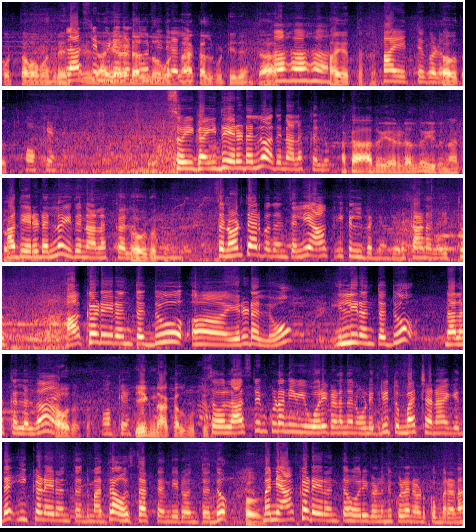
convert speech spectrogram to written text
ಕೊಟ್ಟು ತಗೊಂಬಂದ್ರೆ ಅಂತ Last time ಹೇಳಿದ. video ದಲ್ಲಿ ಎರಡಲ್ಲೂ ಒಂದ್ ನಾಲ್ಕಲ್ಲಿ ಬಿಟ್ಟಿದೆ ಅಂತ. ಹಾ ಹಾ ಹಾ. ಆಯ್ತಕ್ಕ ಆ ಎತ್ತುಗಳು. ಹೌದು ಓಕೆ ಸೊ ಈಗ ಇದು ಎರಡಲ್ಲೂ ಅದು ನಾಲ್ಕಲ್ಲು? ಅಕ್ಕ ಅದು ಎರಡಲ್ಲೂ ಇದು ನಾಲ್ಕು ಅದು ಎರಡಲ್ಲೂ ಇದು ನಾಲ್ಕಲ್ಲು? ಹೌದು ಸೊ ನೋಡ್ತಾ ಇರ್ಬೋದು ಅಂತಲ್ಲಿ ಆ ಈ ಕಡೆ ಬನ್ನಿ ಅದೇ ಕಾಣಲ್ಲ ಇತ್ತು. ಆ ಕಡೆ ಇರೋಂಥದ್ದು ಆ, ಎರಡಲ್ಲೂ. ಇಲ್ಲಿರೋಂಥದ್ದು ನಾಲ್ಕಲ್ಲಲ್ವಾ? ಹೌದಕ್ಕ ಓಕೆ ಈಗ ನಾಲ್ಕಲ್ಲಿ ಬಿಟ್ಟು ಸೊ ಲಾಸ್ಟ್ ಟೈಮ್ ಕೂಡ ನೀವು ಈ ಹೋರಿಗಳನ್ನ ನೋಡಿದ್ರಿ ತುಂಬಾ ಚೆನ್ನಾಗಿದೆ. ಈ ಕಡೆ ಇರುವಂತದ್ದು ಮಾತ್ರ ಹೊಸದಾಗಿ ತಂದಿರುವಂತದ್ದು. ಬನ್ನಿ ಆ ಕಡೆ ಇರುವಂತ ಹೋರಿಗಳನ್ನು ಕೂಡ ನೋಡ್ಕೊಂಡ್ ಬರೋಣ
